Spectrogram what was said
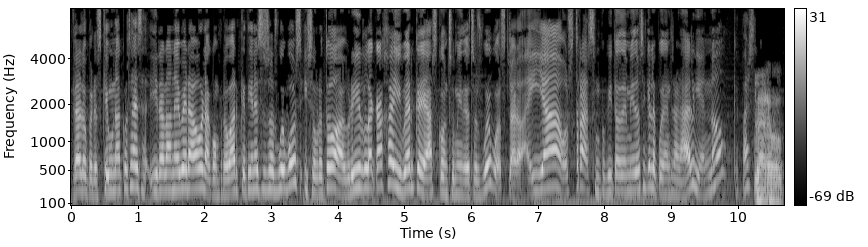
Claro, pero es que una cosa es ir a la nevera ahora, comprobar que tienes esos huevos y sobre todo abrir la caja y ver que has consumido esos huevos. Claro, ahí ya, ostras, un poquito de miedo sí que le puede entrar a alguien, ¿no? ¿Qué pasa? Claro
